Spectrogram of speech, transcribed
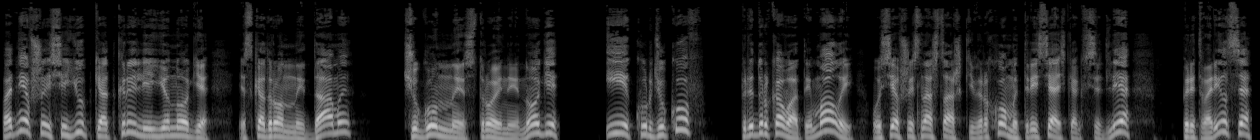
поднявшиеся юбки открыли ее ноги эскадронной дамы, чугунные стройные ноги, и Курдюков, придурковатый малый, усевшись на Сашке верхом и трясясь, как в седле, притворился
